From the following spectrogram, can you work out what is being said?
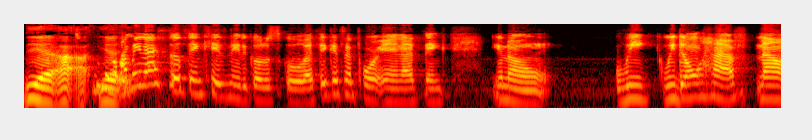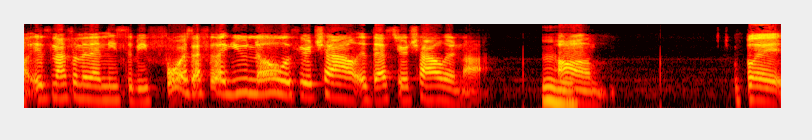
yeah, I, I, yeah. I mean, I still think kids need to go to school. I think it's important. I think, you know, we we don't have now. It's not something that needs to be forced. I feel like you know if your child, if that's your child or not. Mhm. Um, but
